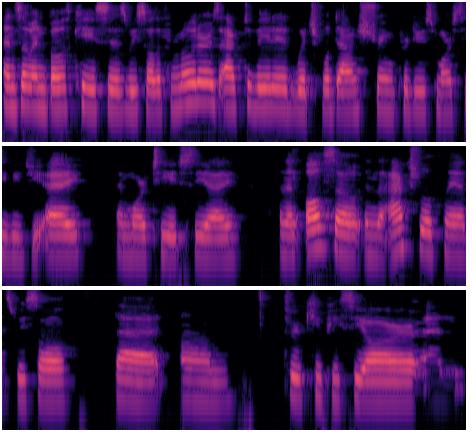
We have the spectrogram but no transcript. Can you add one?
And so in both cases, we saw the promoters activated, which will downstream produce more CBGA and more THCA. And then also in the actual plants, we saw that um, through qPCR and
